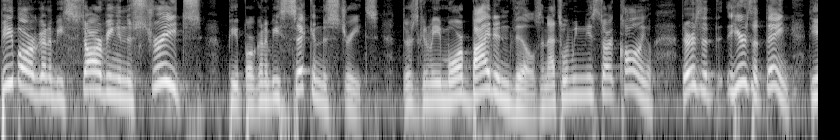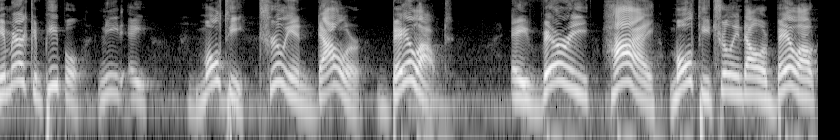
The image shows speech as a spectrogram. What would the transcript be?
People are going to be starving in the streets. People are going to be sick in the streets. There's going to be more Bidenvilles, and that's what we need to start calling them. There's a here's the thing: the American people need a multi-trillion-dollar bailout a very high multi-trillion dollar bailout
